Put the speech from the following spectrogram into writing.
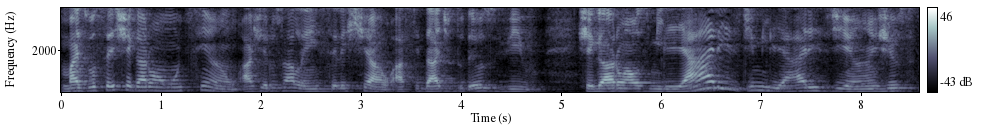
Mas vocês chegaram ao Monte Sião, a Jerusalém celestial, a cidade do Deus vivo. Chegaram aos milhares de milhares de anjos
